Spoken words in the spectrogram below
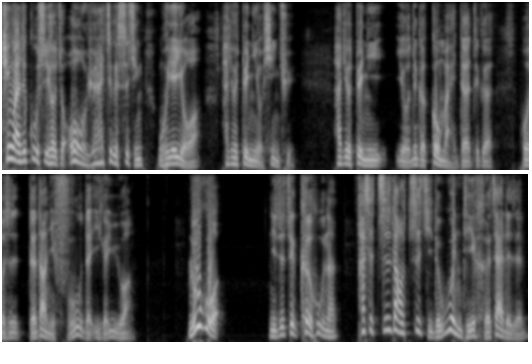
听完这故事以后说：“哦，原来这个事情我也有哦。”他就会对你有兴趣。他就对你有那个购买的这个，或者是得到你服务的一个欲望。如果你的这个客户呢，他是知道自己的问题何在的人，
